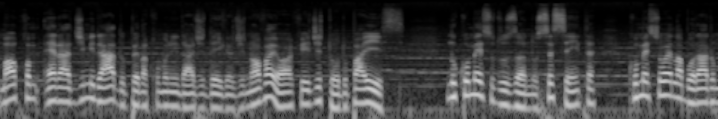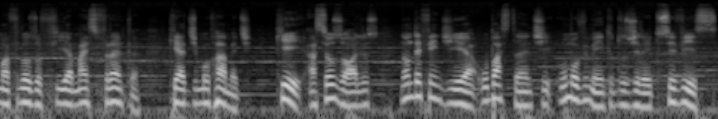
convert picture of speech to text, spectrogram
Malcolm era admirado pela comunidade negra de Nova York e de todo o país no começo dos anos 60, começou a elaborar uma filosofia mais franca que a de Muhammad, que, a seus olhos, não defendia o bastante o movimento dos direitos civis.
